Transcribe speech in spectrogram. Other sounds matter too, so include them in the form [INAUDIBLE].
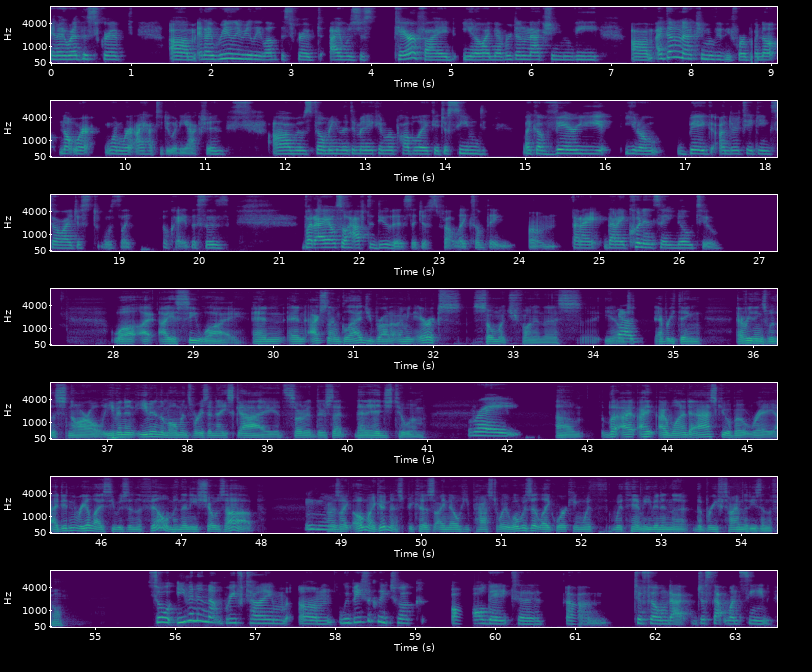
and I read the script, um, and I really, really loved the script. I was just terrified. You know, I'd never done an action movie. Um, I've done an action movie before, but not not where one where I had to do any action. Um, it was filming in the Dominican Republic. It just seemed like a very, you know, big undertaking. So I just was like, okay, this is. But I also have to do this. It just felt like something um, that I that I couldn't say no to. Well, I, I see why, and and actually, I'm glad you brought up. I mean, Eric's so much fun in this. uh, You know, Yeah, just everything, everything's with a snarl. Even in even in the moments where he's a nice guy, it's sort of there's that that edge to him. right. Um, but I, I I wanted to ask you about Ray. I didn't realize he was in the film, and then he shows up. I was hmm like, oh my goodness, because I know he passed away. What was it like working with with him, even in the the brief time that he's in the film? So even in that brief time, um, we basically took all, all day to um, to film that just that one scene.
